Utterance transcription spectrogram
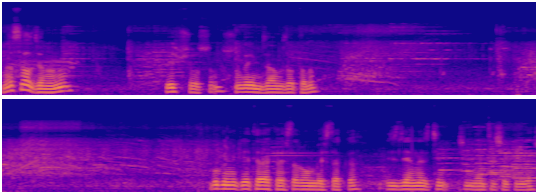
Nasıl alacaksın onu? Geçmiş olsun. Şunu da imzamızı atalım. Bugünlük yeter arkadaşlar 15 dakika. İzleyenler için şimdiden teşekkürler.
